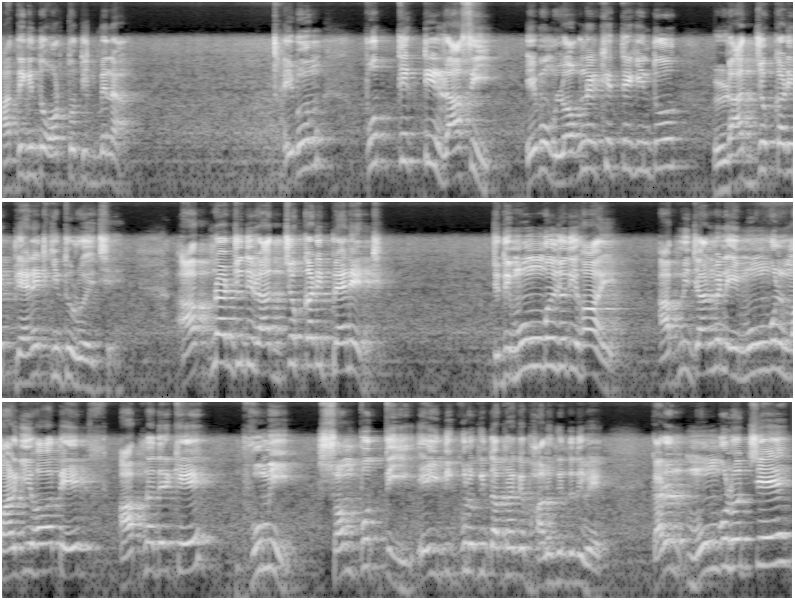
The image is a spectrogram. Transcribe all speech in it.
হাতে কিন্তু অর্থ টিকবে না। এবং প্রত্যেকটি রাশি এবং লগ্নের ক্ষেত্রে কিন্তু রাজ্যকারী প্ল্যানেট কিন্তু রয়েছে। আপনার যদি রাজ্যকারী প্ল্যানেট যদি মঙ্গল যদি হয়, আপনি জানবেন এই মঙ্গল মার্গী হওয়াতে আপনাদেরকে ভূমি, সম্পত্তি, এই দিকগুলো কিন্তু আপনাকে ভালো কিন্তু দিবে। কারণ মঙ্গল হচ্ছে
